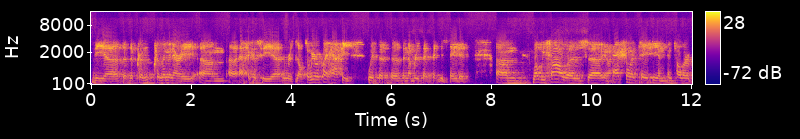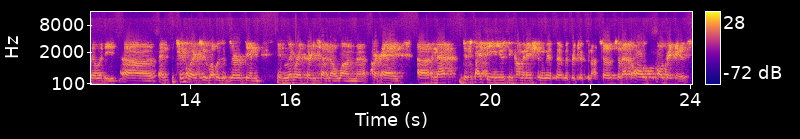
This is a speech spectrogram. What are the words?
the uh, the, the pre- preliminary um, uh, efficacy uh, results. So we were quite happy with the, the, the numbers that, that you stated. Um, what we saw was you know excellent safety and, and tolerability, and similar to what was observed in in LYMRIT 3701 uh, Part A, uh, and that despite being used in combination with uh, with rituximab. So so that's all all great news.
